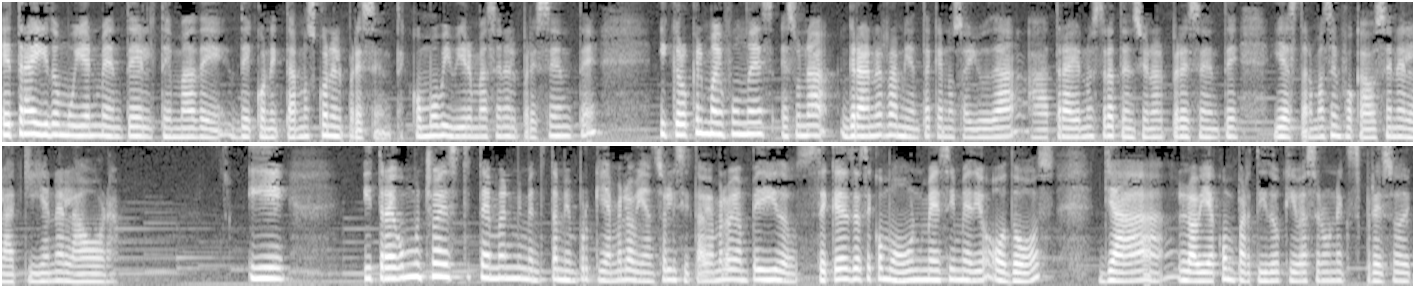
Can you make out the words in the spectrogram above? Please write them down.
he traído muy en mente el tema de, de, conectarnos con el presente, cómo vivir más en el presente. Y creo que el mindfulness es una gran herramienta que nos ayuda a traer nuestra atención al presente y a estar más enfocados en el aquí y en el ahora. Y y traigo mucho este tema en mi mente también porque ya me lo habían solicitado, ya me lo habían pedido. Sé que desde hace como un mes y medio o dos ya lo había compartido que iba a ser un expreso de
